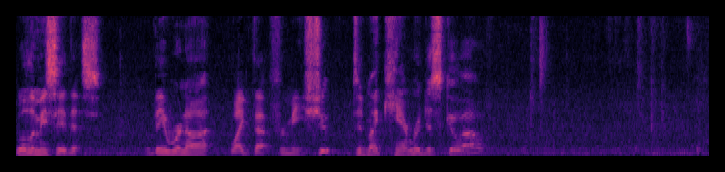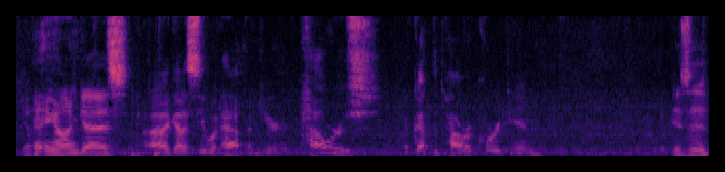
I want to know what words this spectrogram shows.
Well, let me say this. They were not like that for me. Shoot, did my camera just go out? Yep. Hang on, guys. I gotta see what happened here. Power's. I've got the power cord in. Is it.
